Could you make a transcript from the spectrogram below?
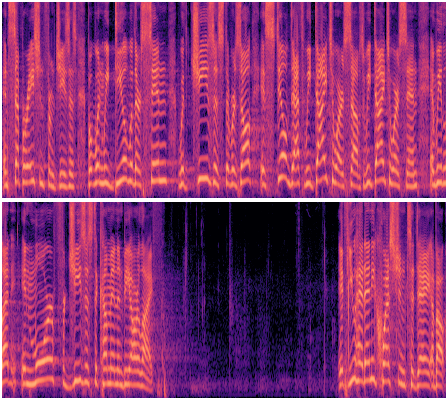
and separation from Jesus. But when we deal with our sin with Jesus, the result is still death. We die to ourselves, we die to our sin, and we let in more for Jesus to come in and be our life. If you had any question today about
